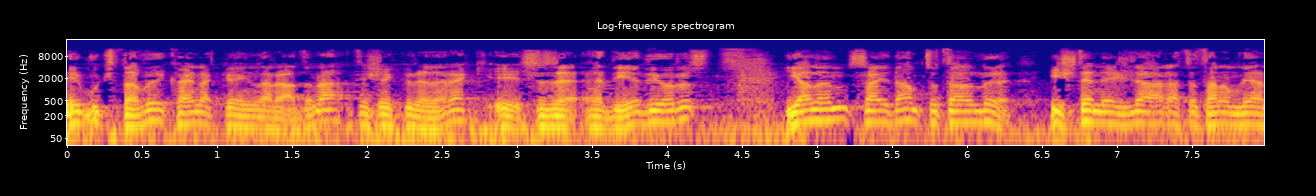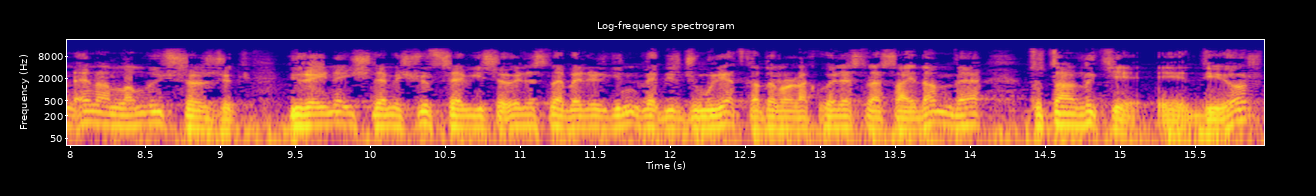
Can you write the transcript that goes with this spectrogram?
E, bu kitabı kaynak yayınları adına teşekkür ederek e, size hediye ediyoruz. Yalın, saydam, tutarlı, işte Necla Arat'ı tanımlayan en anlamlı üç sözcük. Yüreğine işlemiş yurt sevgisi öylesine belirgin ve bir cumhuriyet kadını olarak öylesine saydam ve tutarlı ki e, diyor.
